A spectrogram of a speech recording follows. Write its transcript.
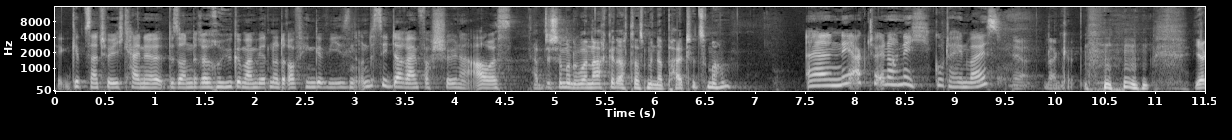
gibt's natürlich keine besondere Rüge, man wird nur darauf hingewiesen und es sieht doch einfach schöner aus. Habt ihr schon mal drüber nachgedacht, das mit einer Peitsche zu machen? Äh, nee, aktuell noch nicht. Guter Hinweis. Ja, danke. ja,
